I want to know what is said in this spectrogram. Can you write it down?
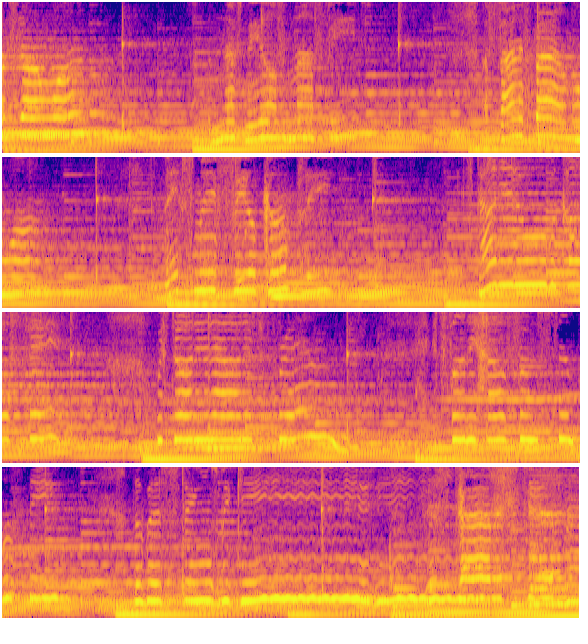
found someone that knocks me off my feet. I finally found the one that makes me feel complete. It started over coffee. We started out as friends. It's funny how from simple things the best things begin. This time is different.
